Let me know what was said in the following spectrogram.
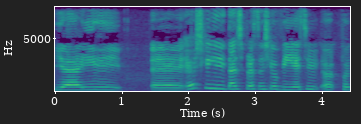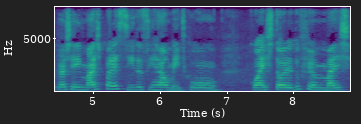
e aí É, eu acho que das expressões que eu vi, esse eh, foi o que eu achei mais parecido, assim, realmente com, com a história do filme, mas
